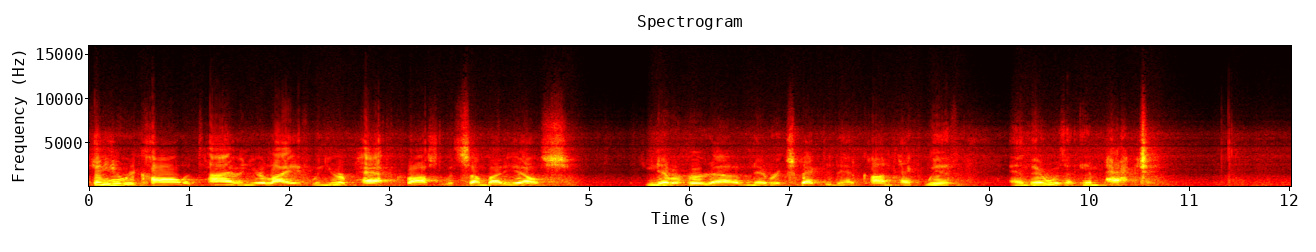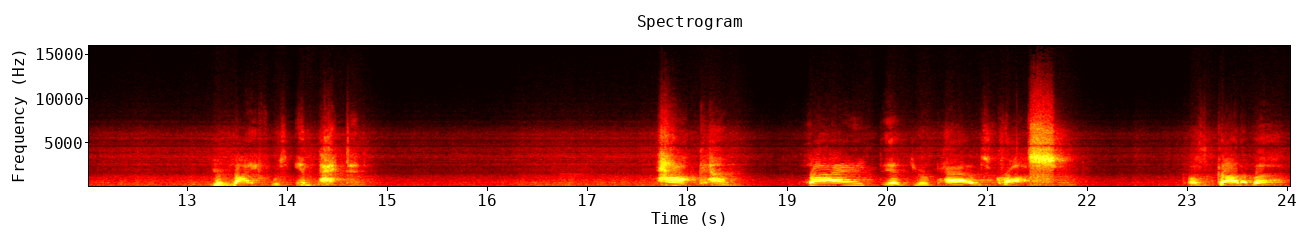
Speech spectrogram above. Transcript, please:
Can you recall a time in your life when your path crossed with somebody else that you never heard of, never expected to have contact with, and there was an impact? Your life was impacted. How come? Why did your paths cross? Because God above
